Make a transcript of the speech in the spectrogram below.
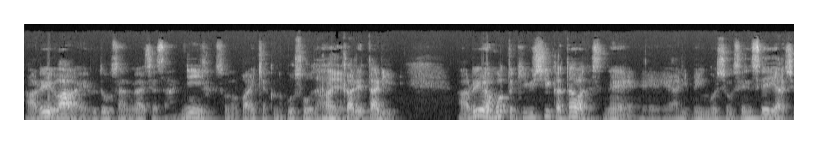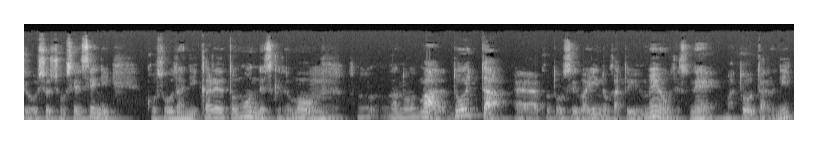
あるいは、えー不動産会社さんに、その売却のご相談に行かれたり、あるいはもっと厳しい方はですね、えーやはり弁護士の先生や司法書士の先生にご相談に行かれると思うんですけども、うんあの、まあ、どういった、えーことをすればいいのかという面をですね、まあ、トータルに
